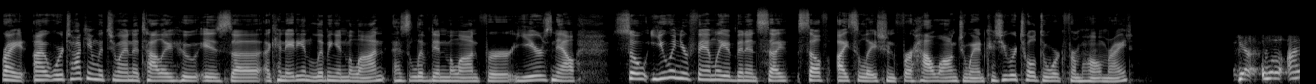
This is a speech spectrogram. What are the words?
Right. Uh, we're talking with Joanne Natali, who is uh, a Canadian living in Milan, has lived in Milan for years now. So you and your family have been in self isolation for how long, Joanne? Because you were told to work from home, right? Yeah, well, I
